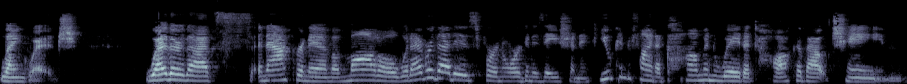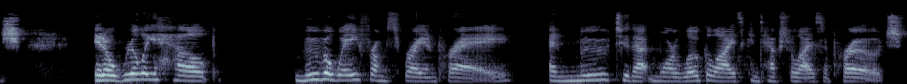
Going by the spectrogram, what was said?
language. Whether that's an acronym, a model, whatever that is for an organization, if you can find a common way to talk about change, it'll really help move away from spray and pray and move to that more localized, contextualized approach.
